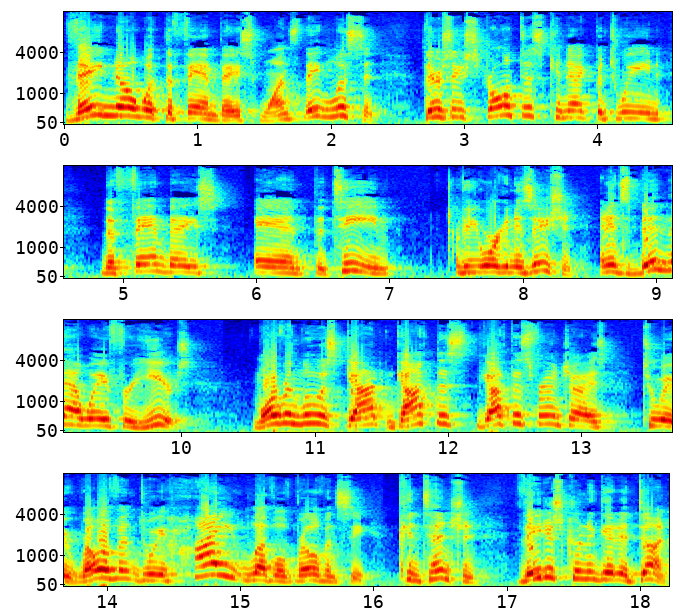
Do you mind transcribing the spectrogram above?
They know what the fan base wants. They listen. There's a strong disconnect between the fan base and the team, the organization, and it's been that way for years. Marvin Lewis got got this got this franchise to a relevant to a high level of relevancy, contention. They just couldn't get it done.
